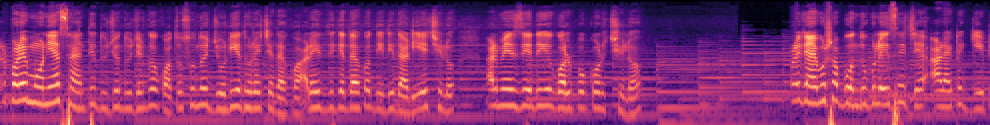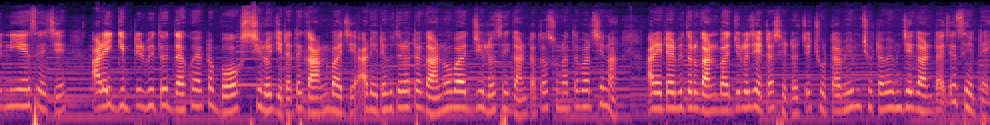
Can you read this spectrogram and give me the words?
তারপরে মনিয়া, শান্তি দুজন দুজনকে কত সুন্দর জড়িয়ে ধরেছে দেখো। আর এদিকে দেখো দিদি দাঁড়িয়েছিল আর মেজ দিয়ে দিকে গল্প করছিল। পরে যাইবো, সব বন্ধুগুলো এসেছে আর একটা গিফট নিয়ে এসেছে। আর এই গিফটের ভিতর দেখো একটা বক্স ছিল যেটাতে গান বাজে। আর এটার ভিতরে একটা গানও বাজছিল, সেই গানটা তো শোনাতে পারছি না। আর এটার ভিতর গান বাজছিল যেটা, সেটা হচ্ছে ছোটা ভীম ছোটা ভীম যে গানটা আছে সেটাই।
